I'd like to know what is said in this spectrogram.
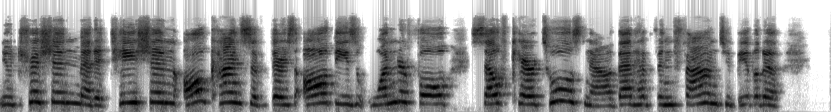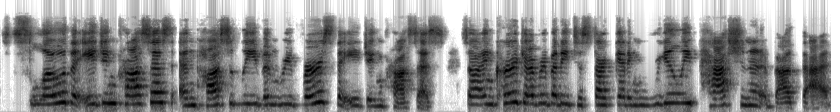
nutrition, meditation, all kinds of, there's all these wonderful self care tools now that have been found to be able to slow the aging process and possibly even reverse the aging process. So I encourage everybody to start getting really passionate about that.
